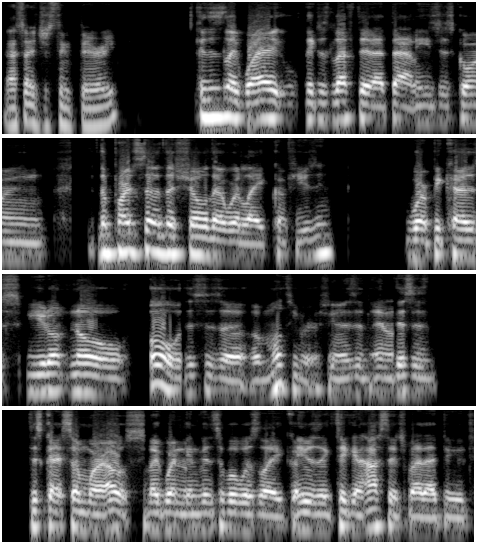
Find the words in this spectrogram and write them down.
that's an interesting theory. Because it's like why they just left it at that. He's just going. The parts of the show that were like confusing were because you don't know. Oh, this is a, a multiverse. You know, and this is this guy somewhere else. Like when Invincible was like he was like taken hostage by that dude.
